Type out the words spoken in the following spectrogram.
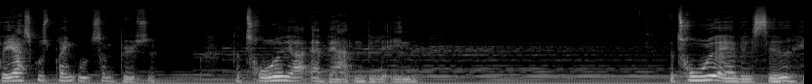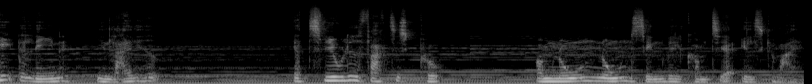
Da jeg skulle springe ud som bøsse, der troede jeg, at verden ville ende. Jeg troede, at jeg ville sidde helt alene i en lejlighed. Jeg tvivlede faktisk på, om nogen nogensinde ville komme til at elske mig.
